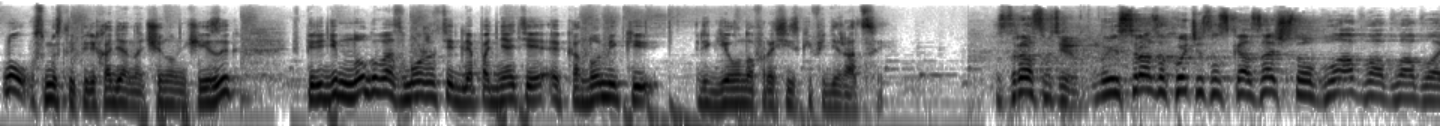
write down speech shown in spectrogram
ну, в смысле, переходя на чиновничий язык, впереди много возможностей для поднятия экономики регионов Российской Федерации. Здравствуйте. Ну и сразу хочется сказать, что бла-бла-бла-бла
